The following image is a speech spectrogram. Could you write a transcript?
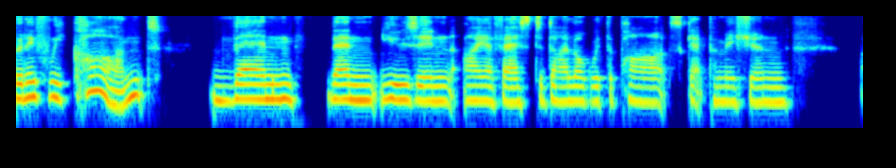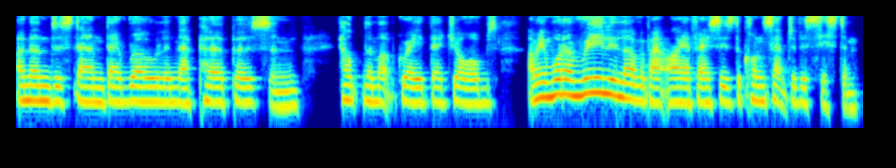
But if we can't, then then using IFS to dialogue with the parts, get permission, and understand their role and their purpose and help them upgrade their jobs. I mean, what I really love about IFS is the concept of a system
